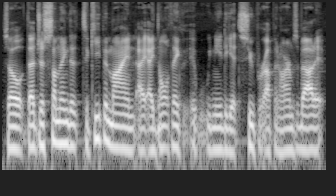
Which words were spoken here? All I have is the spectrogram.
So that's just something to, to keep in mind. I, I don't think it, we need to get super up in arms about it.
